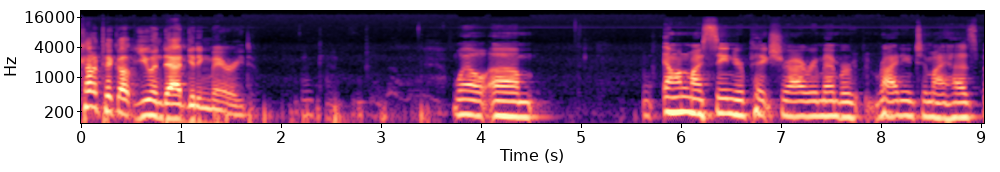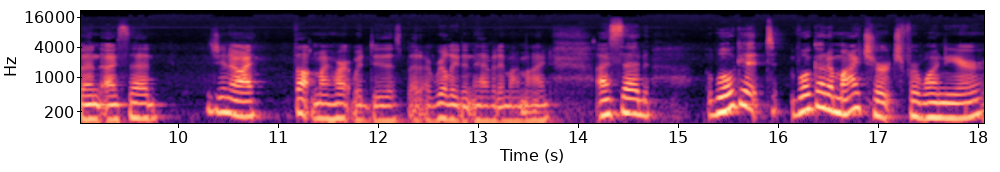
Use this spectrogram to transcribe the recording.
kind of pick up you and dad getting married. Well, um, on my senior picture, I remember writing to my husband. I said, you know, I thought my heart would do this, but I really didn't have it in my mind. I said, we'll get, we'll go to my church for one year,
